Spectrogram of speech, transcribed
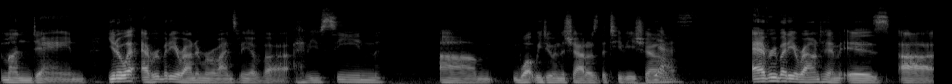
mundane. You know what? Everybody around him reminds me of. Uh, have you seen um, What We Do in the Shadows, the TV show? Yes. Everybody around him is uh,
